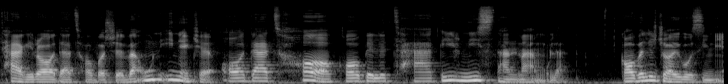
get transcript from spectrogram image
تغییر عادت ها باشه و اون اینه که عادت ها قابل تغییر نیستن معمولا. قابل جایگزینی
